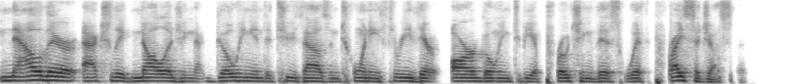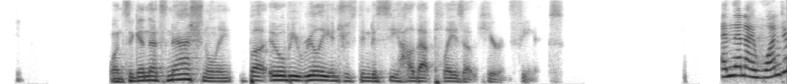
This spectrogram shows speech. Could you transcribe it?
Now they're actually acknowledging that going into 2023, there are going to be approaching this with price adjustment. Once again, that's nationally, but it will be really interesting to see how that plays out here in Phoenix. And then I wonder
